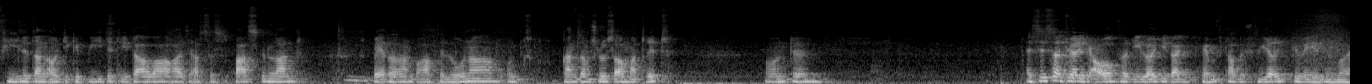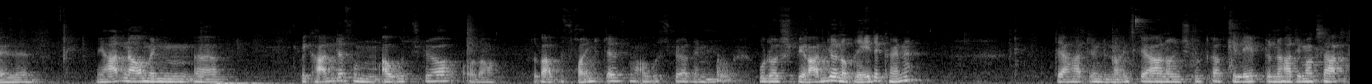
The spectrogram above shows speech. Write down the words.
fielen dann auch die Gebiete, die da waren. Als erstes das Baskenland, später dann Barcelona und ganz am Schluss auch Madrid. Und äh, es ist natürlich auch für die Leute, die da gekämpft haben, schwierig gewesen, weil äh, wir hatten auch mit einem äh, Bekannten vom August Stör oder sogar Befreundete vom August Stör, dem Rudolf Spirandio, noch reden können. Der hat in den 90er Jahren noch in Stuttgart gelebt und er hat immer gesagt,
